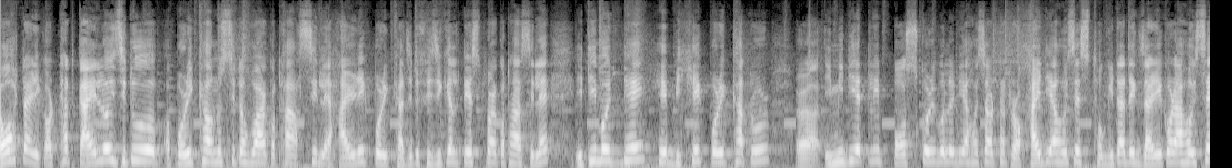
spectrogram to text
দহ তাৰিখ অৰ্থাৎ কাইলৈ যিটো পৰীক্ষা অনুষ্ঠিত হোৱাৰ কথা আছিলে শাৰীৰিক পৰীক্ষা যিটো ফিজিকেল টেষ্ট হোৱাৰ কথা আছিলে ইতিমধ্যেই সেই বিশেষ পৰীক্ষাটোৰ ইমিডিয়েটলি পজ কৰিবলৈ দিয়া হৈছে অৰ্থাৎ ৰখাই দিয়া হৈছে স্থগিতাদেশ জাৰি কৰা হৈছে।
